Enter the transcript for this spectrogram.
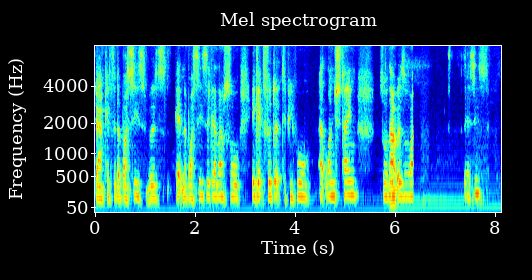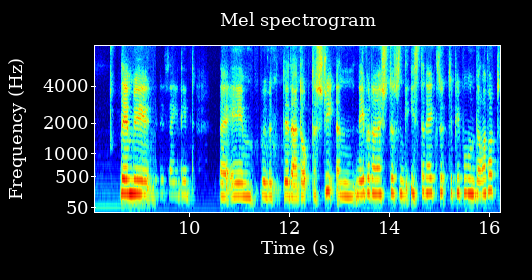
Jackie for the buses was getting the buses together so he get food out to people at lunchtime. So that mm. was one of the successes. Then we decided that um, we would do the adopt a street and neighbour initiatives and get Easter eggs out to people and delivered.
